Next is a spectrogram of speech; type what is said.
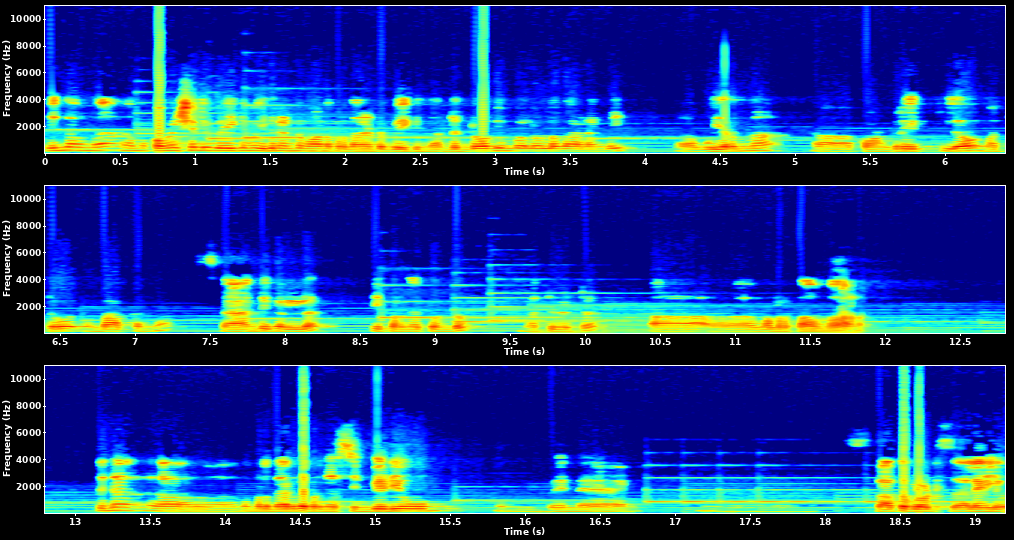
പിന്നെ ഒന്ന് കൊമേഴ്ഷ്യലി ഉപയോഗിക്കുമ്പോൾ ഇത് രണ്ടുമാണ് പ്രധാനമായിട്ട് ഉപയോഗിക്കുന്നത്. ഡെൻഡ്രോബിയം പോലുള്ളതാണെങ്കിൽ ഉയർന്ന കോൺക്രീറ്റിലോ മറ്റോ ഉണ്ടാക്കുന്ന സ്റ്റാൻഡുകളിൽ ഈ പറഞ്ഞ തൊണ്ടും മറ്റുമിട്ട് വളർത്താവുന്നതാണ്. പിന്നെ നമ്മൾ നേരത്തെ പറഞ്ഞ സിംബീഡിയവും പിന്നെ സ്ട്രാത്തോക്ലോട്ടിസ് അല്ലെങ്കിൽ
